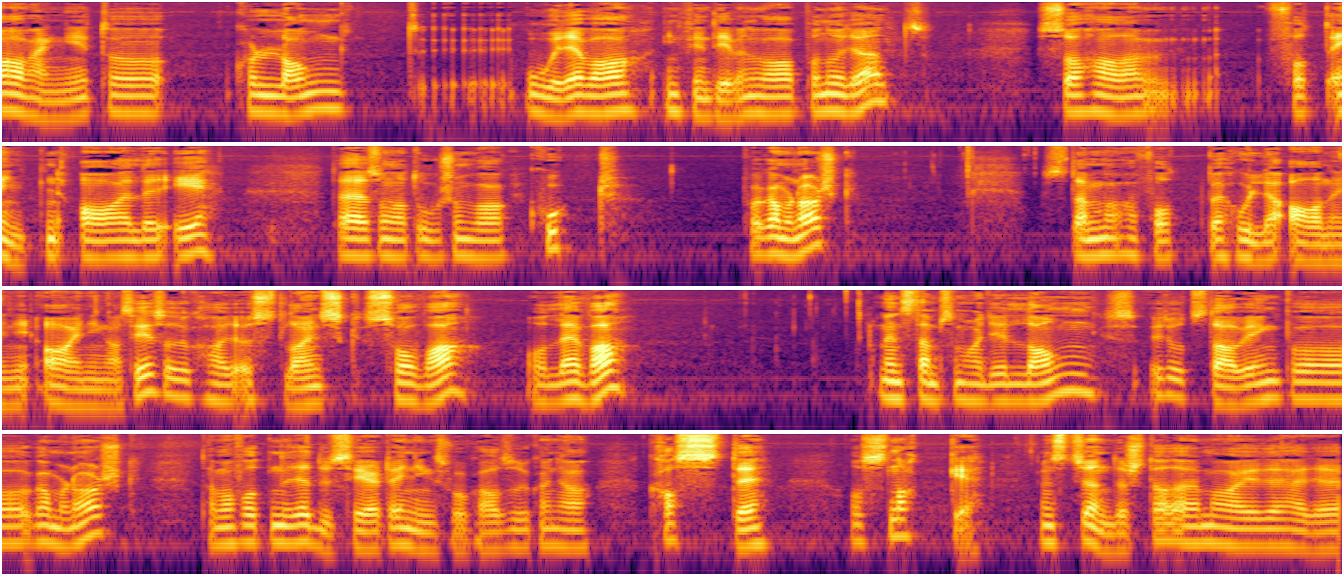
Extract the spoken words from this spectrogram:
avhengig av hvor langt ordet var, infinitiven var på norrønt, så har de fått enten A eller E. Det er sånn at ord som var kort på gammelnorsk, så de har fått beholde A-endinga si, så du har østlandsk sova og leva. Mens de som hadde lang rotstaving på gammelnorsk, de har fått en redusert endingsvokal, så du kan ha kaste og snakke. Mens trøndersk da, de har i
